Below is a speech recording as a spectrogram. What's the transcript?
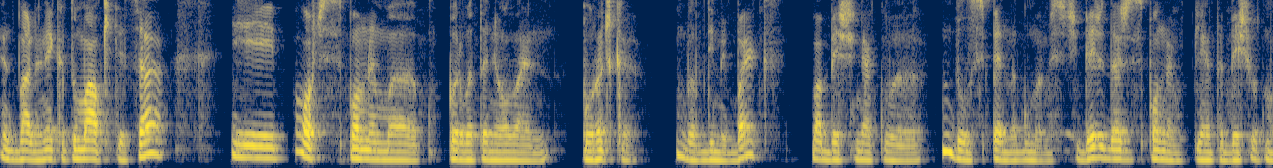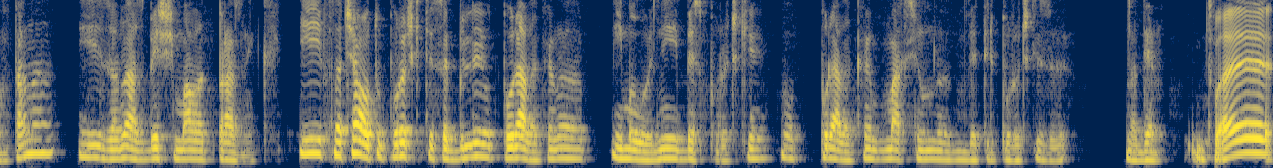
едва ли не като малки деца. И още си спомням първата ни онлайн поръчка в Дими Байк. Това беше някаква велосипедна гума, мисля, че беше. Даже си спомням, клиента беше от Монтана и за нас беше малък празник. И в началото поръчките са били от порядъка на имало едни без поръчки, от порядъка максимум на 2-3 поръчки за, на ден. Това е...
